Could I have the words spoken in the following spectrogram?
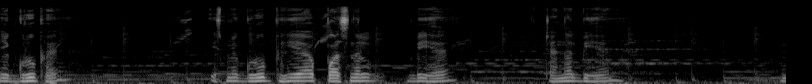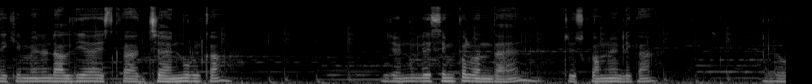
एक ग्रुप है। इसमें ग्रुप भी है और पर्सनल भी है, चैनल भी है। देखिए, मैंने डाल दिया है इसका जैनुल का। जैनुल ये सिंपल बंदा है। तो इसको हमने लिखा। हेलो।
